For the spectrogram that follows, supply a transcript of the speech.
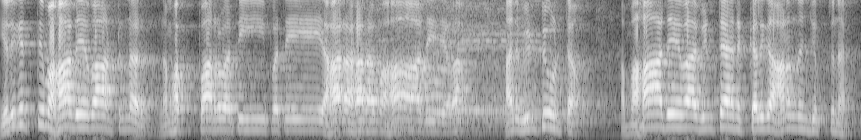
ఎలుగెత్తి మహాదేవ అంటున్నారు. నమ పార్వతీపతే హర హర మహాదేవ అని వింటూ ఉంటాం. ఆ మహాదేవ వింటే ఆయనకు కలిగి ఆనందం చెప్తున్నారు.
